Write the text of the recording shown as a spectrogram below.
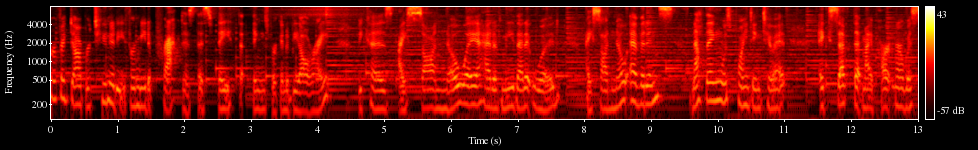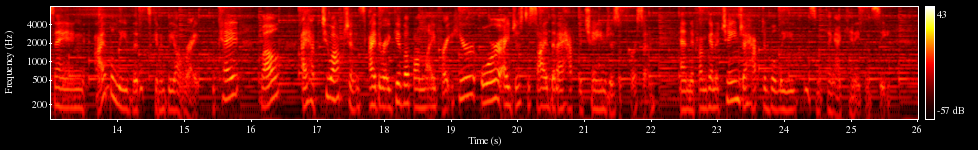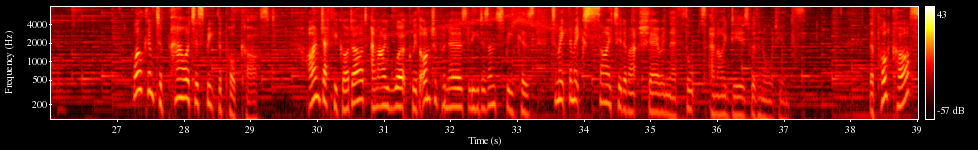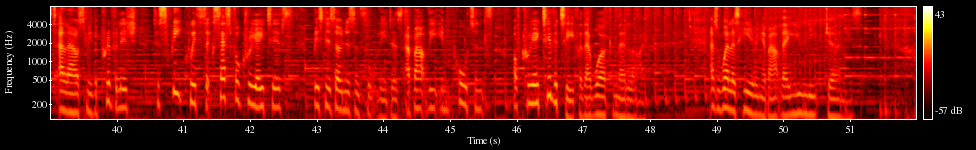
perfect opportunity for me to practice this faith that things were going to be all right because I saw no way ahead of me that it would. I saw no evidence, nothing was pointing to it, except that my partner was saying, I believe that it's going to be all right. Okay, well, I have two options. Either I give up on life right here, or I just decide that I have to change as a person. And if I'm going to change, I have to believe in something I can't even see. Welcome to Power to Speak the podcast. I'm Jackie Goddard and I work with entrepreneurs, leaders, and speakers to make them excited about sharing their thoughts and ideas with an audience. The podcast allows me the privilege to speak with successful creatives, business owners, and thought leaders about the importance of creativity for their work and their life, as well as hearing about their unique journeys.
